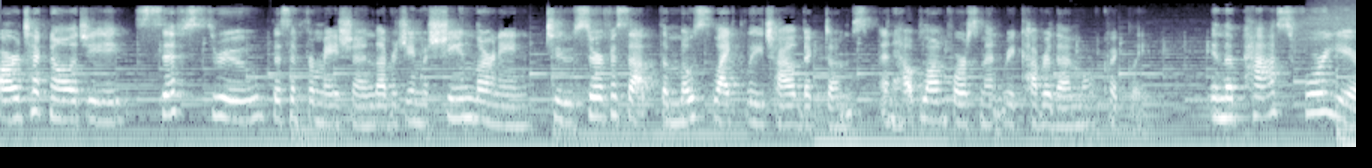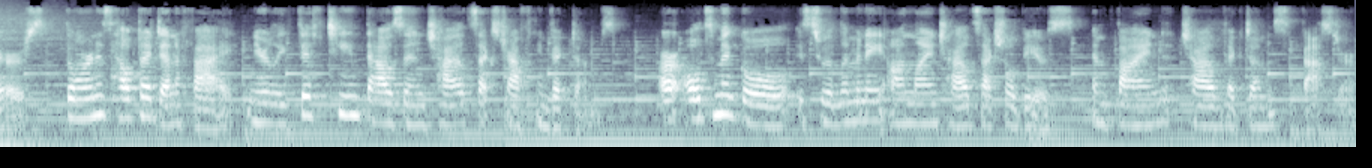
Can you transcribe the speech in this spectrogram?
Our technology sifts through this information, leveraging machine learning to surface up the most likely child victims and help law enforcement recover them more quickly. In the past four years, Thorn has helped identify nearly 15,000 child sex trafficking victims. Our ultimate goal is to eliminate online child sexual abuse and find child victims faster.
